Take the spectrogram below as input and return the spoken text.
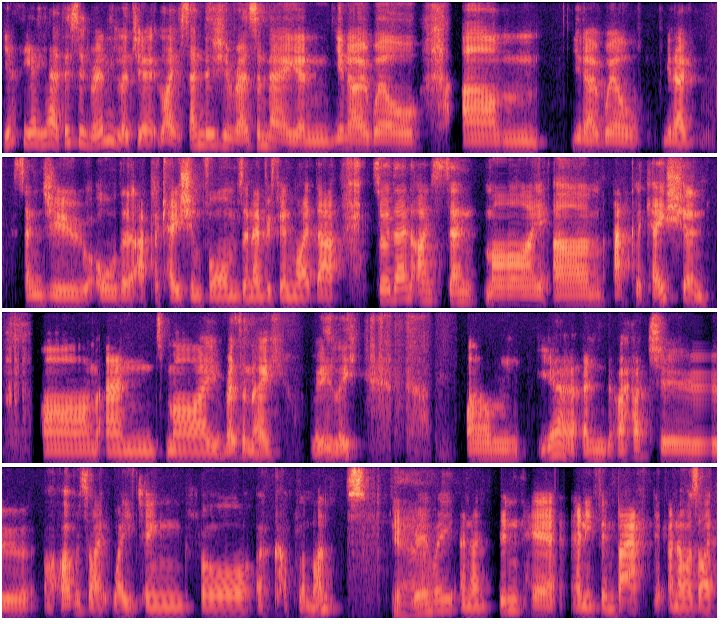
yeah, yeah, yeah, this is really legit. Like, send us your resume, and you know, we'll, um, you know, we'll, you know, send you all the application forms and everything like that. So then I sent my um, application um, and my resume, really. Um, yeah, and I had to, I was like waiting for a couple of months, Yeah. really, and I didn't hear anything back. And I was like,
